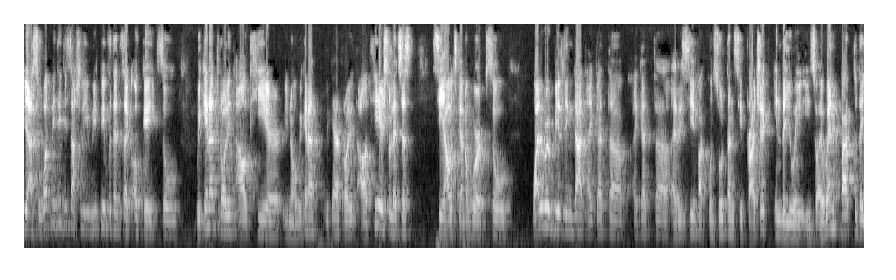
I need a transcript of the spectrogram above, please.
yeah, so what we did is actually we pivoted. It's like okay, so we cannot roll it out here. You know, we cannot we cannot roll it out here. So let's just see how it's gonna work. So while we're building that, I got uh, I got uh, I received a consultancy project in the UAE. So I went back to the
